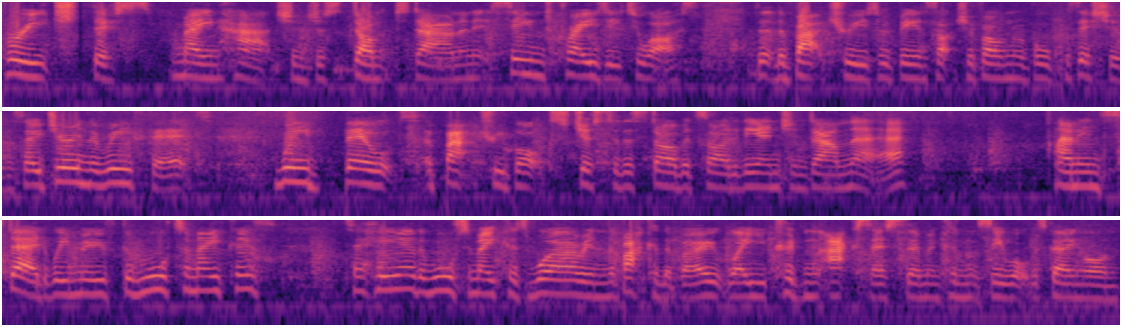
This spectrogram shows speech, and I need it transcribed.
breached this main hatch and just dumped down. And it seemed crazy to us that the batteries would be in such a vulnerable position. So during the refit, we built a battery box just to the starboard side of the engine down there. And instead, we moved the water makers to here. The water makers were in the back of the boat where you couldn't access them and couldn't see what was going on.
